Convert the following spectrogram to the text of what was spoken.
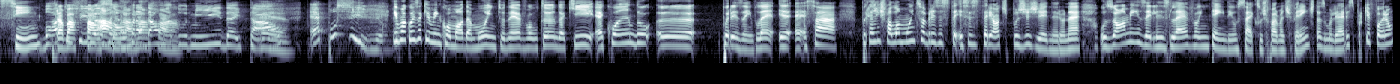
Sim, bota pra o filho abafar o som. Pra dar uma abafar. dormida e tal. É. É, possível. E uma coisa que me incomoda muito, né, voltando aqui, é quando. ãh, por exemplo, é, é- essa. Porque a gente falou muito sobre esses estereótipos de gênero, né? Os homens, eles levam, entendem o sexo de forma diferente das mulheres, porque foram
